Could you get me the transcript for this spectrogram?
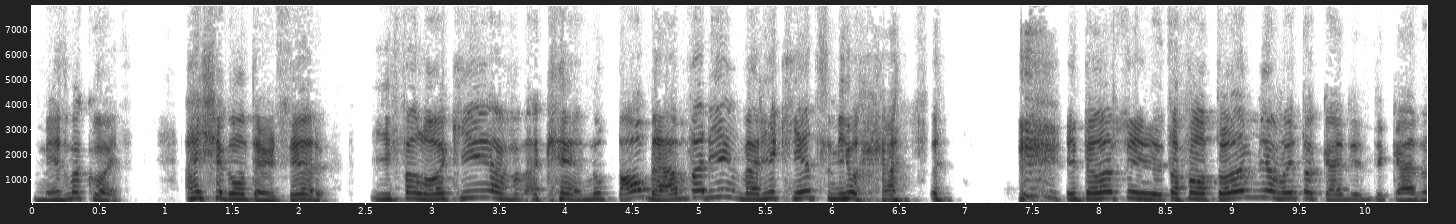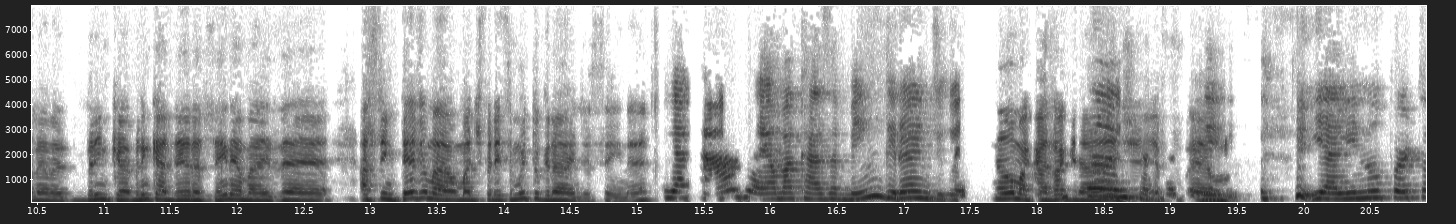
Mesma coisa. Aí chegou um terceiro e falou que, a, no pau bravo valia, valia 500 mil a casa. Então, assim, só faltou minha mãe tocar de, de, casa, né? Mas brinca, brincadeira, assim, né? Mas é. Assim, teve uma, uma diferença muito grande, assim, né? E a casa é uma casa bem grande, Glenn. Não, uma casa grande. É, é, e ali no Porto,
